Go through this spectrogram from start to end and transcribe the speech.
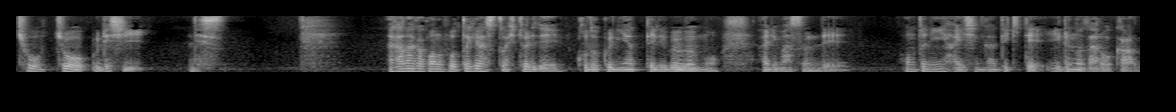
超超嬉しいです。なかなかこのポッドキャスト一人で孤独にやっている部分もありますんで、本当にいい配信ができているのだろうか、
